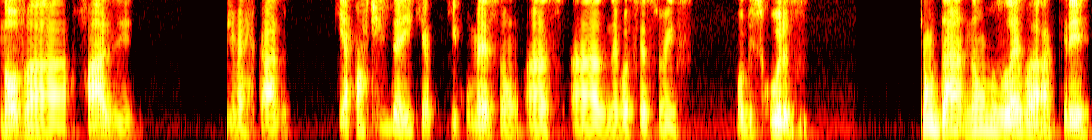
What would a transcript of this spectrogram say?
nova fase de mercado. E a partir daí que, que começam as, as negociações obscuras, não dá, não nos leva a crer.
